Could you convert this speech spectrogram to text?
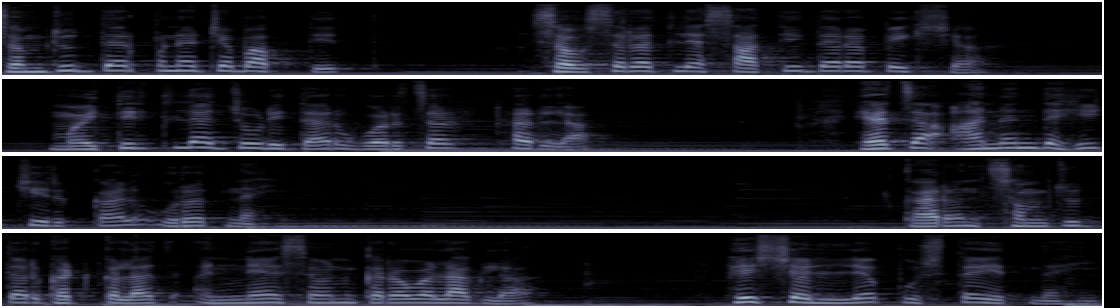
समजूतदारपणाच्या बाबतीत संसारातल्या साथीदारापेक्षा मैत्रीतला जोडीदार वरचढ ठरला ह्याचा आनंदही चिरकाल उरत नाही. कारण समजूतदार घटकालाच अन्याय सहन करावा लागला हे शल्य पुसता येत नाही.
